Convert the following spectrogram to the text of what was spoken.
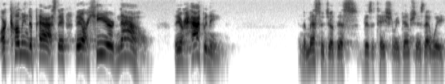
are coming to pass. They, they are here now. They are happening. And the message of this visitation redemption is that we,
